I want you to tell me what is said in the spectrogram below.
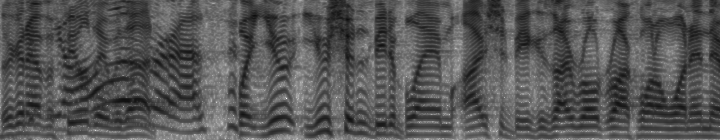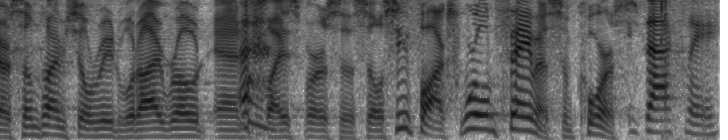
they're going to have a field day with that. us. But you you shouldn't be to blame. I should be because I wrote Rock 101 in there. Sometimes she'll read what I wrote and vice versa. So CFOX, world famous, of course. Exactly.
